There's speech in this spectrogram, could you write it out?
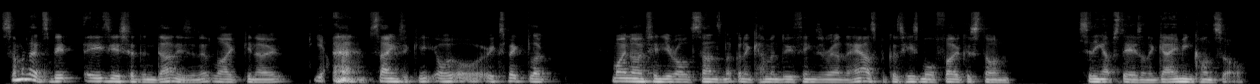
Some of that's a bit easier said than done, isn't it? Like, you know, yeah. saying to or, or expect like my 19 year old son's not going to come and do things around the house because he's more focused on sitting upstairs on a gaming console.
